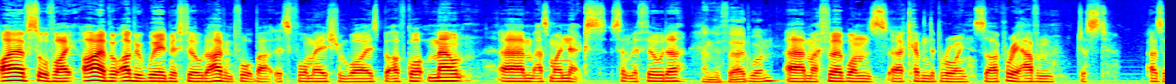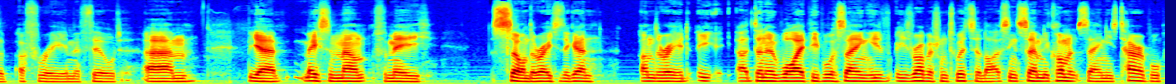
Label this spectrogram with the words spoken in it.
I have sort of like I have a, I have a weird midfield. I haven't thought about this formation wise, but I've got Mount um, as my next centre midfielder. And the third one. Uh, my third one's uh, Kevin De Bruyne, so I probably have him just as a, a free in midfield. Um, but yeah, Mason Mount for me, so underrated again. Underrated. He, I don't know why people are saying he's, he's rubbish on Twitter. Like I've seen so many comments saying he's terrible.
